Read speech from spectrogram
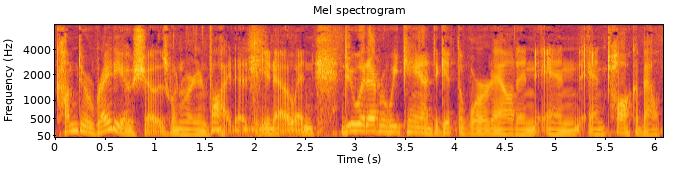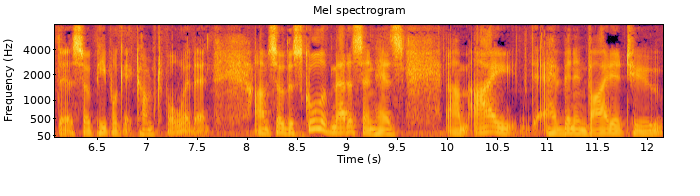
come to radio shows when we're invited, you know, and do whatever we can to get the word out and, and, and talk about this so people get comfortable with it. Um, so the School of Medicine has, um, I have been invited to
